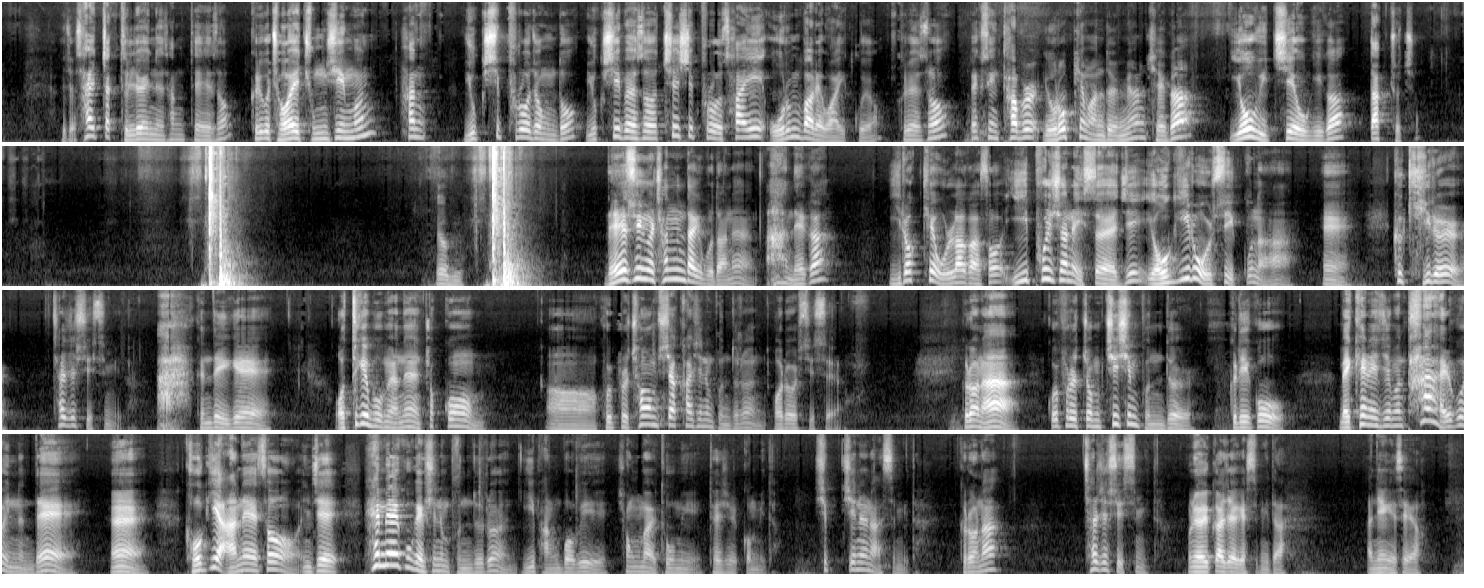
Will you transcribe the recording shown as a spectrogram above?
그죠? 살짝 들려 있는 상태에서 그리고 저의 중심은 한 60% 정도, 60에서 70% 사이 오른발에 와 있고요. 그래서 백스윙 탑을 이렇게 만들면 제가 이 위치에 오기가 딱 좋죠. 여기 내 스윙을 찾는다기보다는 아 내가 이렇게 올라가서 이 포지션에 있어야지 여기로 올 수 있구나. 예, 그 길을 찾을 수 있습니다. 아 근데 이게 어떻게 보면은 조금 어, 골프를 처음 시작하시는 분들은 어려울 수 있어요. 그러나 골프를 좀 치신 분들 그리고 메커니즘은 다 알고 있는데 예, 거기 안에서 이제 헤매고 계시는 분들은 이 방법이 정말 도움이 되실 겁니다. 쉽지는 않습니다. 그러나 찾을 수 있습니다. 오늘 여기까지 하겠습니다. 안녕히 계세요.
